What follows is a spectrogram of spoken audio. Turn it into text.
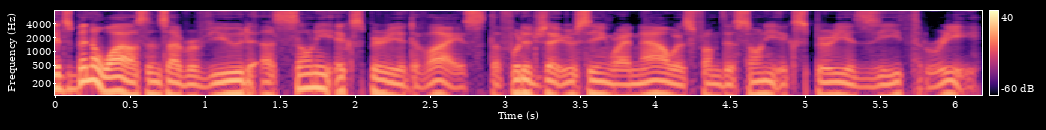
It's been a while since I've reviewed a Sony Xperia device. The footage that you're seeing right now is from the Sony Xperia Z3,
